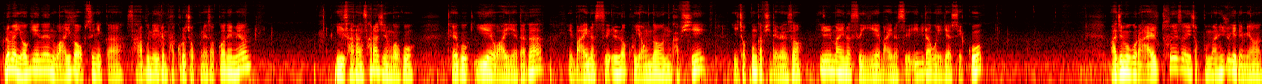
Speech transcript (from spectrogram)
그러면 여기에는 y가 없으니까 4분의 1은 밖으로 적분해서 꺼내면 이 4랑 사라지는 거고 결국 2의 y에다가 이 마이너스 1 넣고 0 넣은 값이 이 적분 값이 되면서 1 마이너스 2의 마이너스 1이라고 얘기할 수 있고 마지막으로 R2에서의 적분만 해주게 되면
